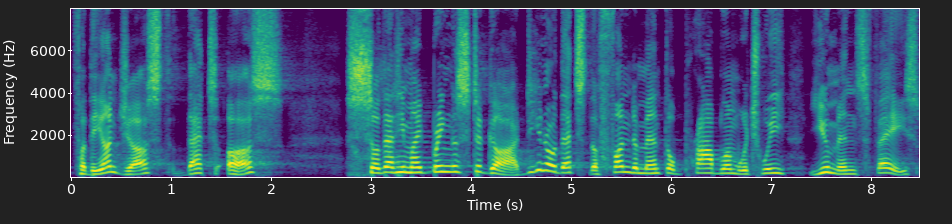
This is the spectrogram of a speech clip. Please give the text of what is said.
for the unjust, that's us, so that he might bring us to God. Do you know that's the fundamental problem which we humans face?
